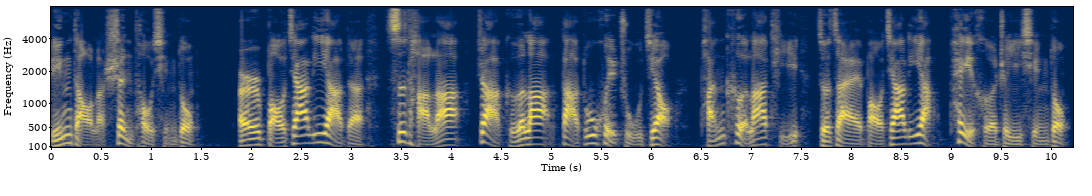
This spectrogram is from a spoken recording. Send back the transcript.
领导了渗透行动，而保加利亚的斯塔拉扎格拉大都会主教盘克拉提则在保加利亚配合这一行动。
